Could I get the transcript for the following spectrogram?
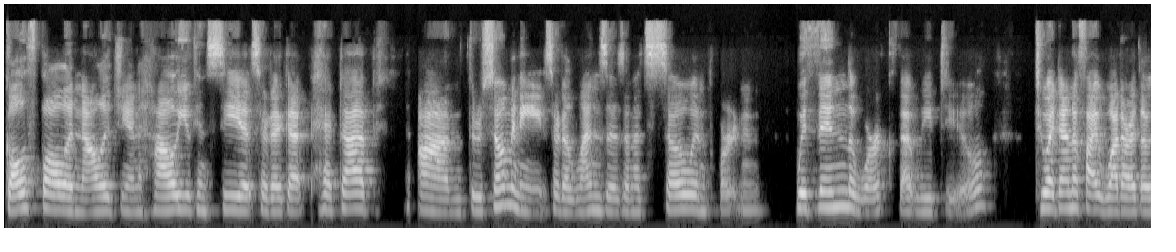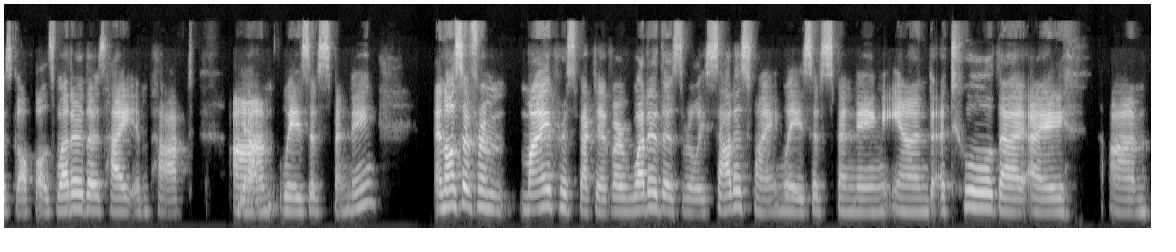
golf ball analogy and how you can see it sort of get picked up um, through so many sort of lenses and it's so important within the work that we do to identify what are those golf balls what are those high impact um, yeah. ways of spending and also from my perspective or what are those really satisfying ways of spending? And a tool that i um,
